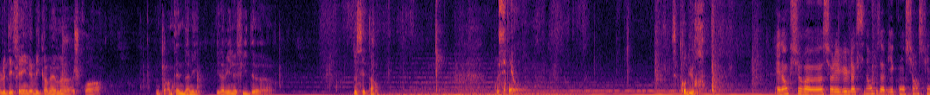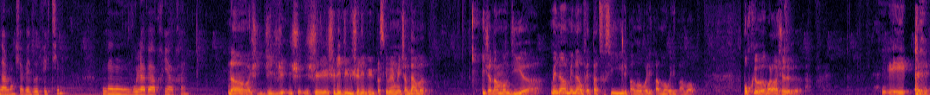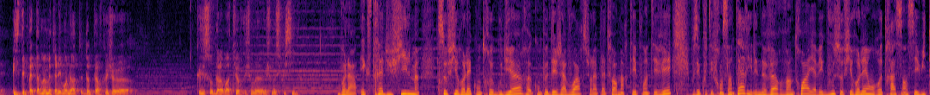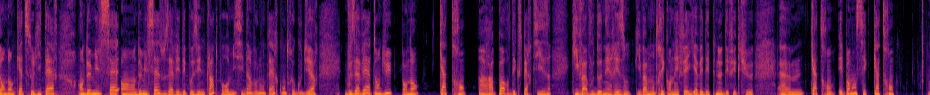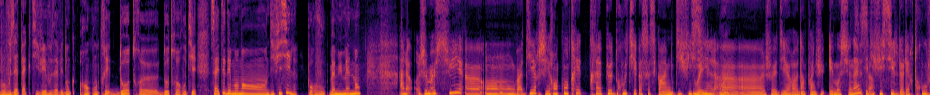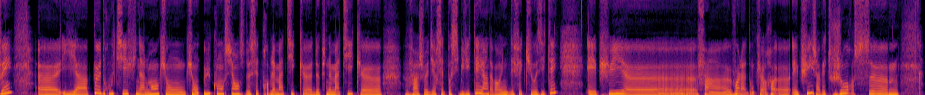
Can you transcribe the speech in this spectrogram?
Le défunt, il avait quand même, euh, je crois, une quarantaine d'années. Il avait une fille de, de 7 ans. C'est dur. C'est trop dur. Et donc, sur, euh, sur les lieux de l'accident, vous aviez conscience finalement qu'il y avait d'autres victimes? Ou on- vous l'avez appris après? Non, je, l'ai vu, je l'ai vu, parce que même les gendarmes, les gendarmes m'ont dit, euh, mais non, mais non, en fait, pas de souci, il est pas mort, il est pas mort, il est pas mort. Pour que, voilà, je... Et ils étaient prêts à me mettre les menottes de peur que je, que je saute de la voiture, que je me, je me suicide. Voilà, extrait du film Sophie Rollet contre Goodyear qu'on peut déjà voir sur la plateforme arte.tv. Vous écoutez France Inter, il est 9h23 et avec vous Sophie Rollet, on retrace hein, ces huit ans d'enquête solitaire. En 2016, en 2016, vous avez déposé une plainte pour homicide involontaire contre Goodyear. Vous avez attendu pendant quatre ans un rapport d'expertise qui va vous donner raison, qui va montrer qu'en effet il y avait des pneus défectueux. Euh, quatre ans. Et pendant ces quatre ans, vous vous êtes activé, vous avez donc rencontré d'autres euh, d'autres routiers. Ça a été des moments difficiles pour vous, même humainement? Alors, je me suis, euh, on, on va dire, j'ai rencontré très peu de routiers parce que c'est quand même difficile, Oui, euh, euh, je veux dire, euh, d'un point de vue émotionnel, C'est difficile de les retrouver. Euh, il y a peu de routiers finalement qui ont qui ont eu conscience de cette problématique de pneumatique. euh, enfin, je veux dire cette possibilité hein, d'avoir une défectuosité. Et puis, euh, enfin, voilà. Donc, re- euh, et puis, j'avais toujours ce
